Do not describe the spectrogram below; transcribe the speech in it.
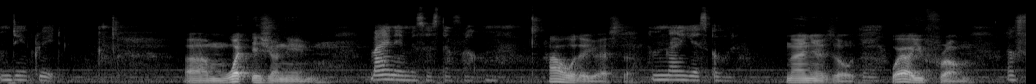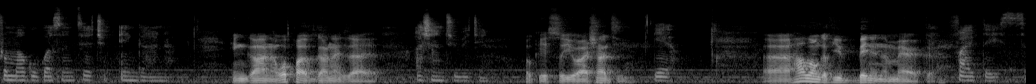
I'm doing great. Um, what is your name? My name is Esther Flakuma. How old are you, Esther? I'm nine years old. Nine years old. Yeah. Where are you from? I'm from Agogwa Santechu in Ghana, In Ghana. What part of Ghana is that? Ashanti region. Okay, so you're Ashanti. Yeah, Uh, how long have you been in America? five days.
